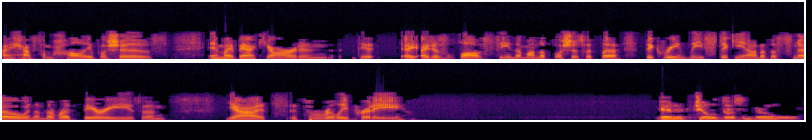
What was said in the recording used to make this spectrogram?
I have some holly bushes in my backyard, and the, I, I just love seeing them on the bushes with the the green leaves sticking out of the snow, and then the red berries. And yeah, it's it's really pretty. And if Jill doesn't know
